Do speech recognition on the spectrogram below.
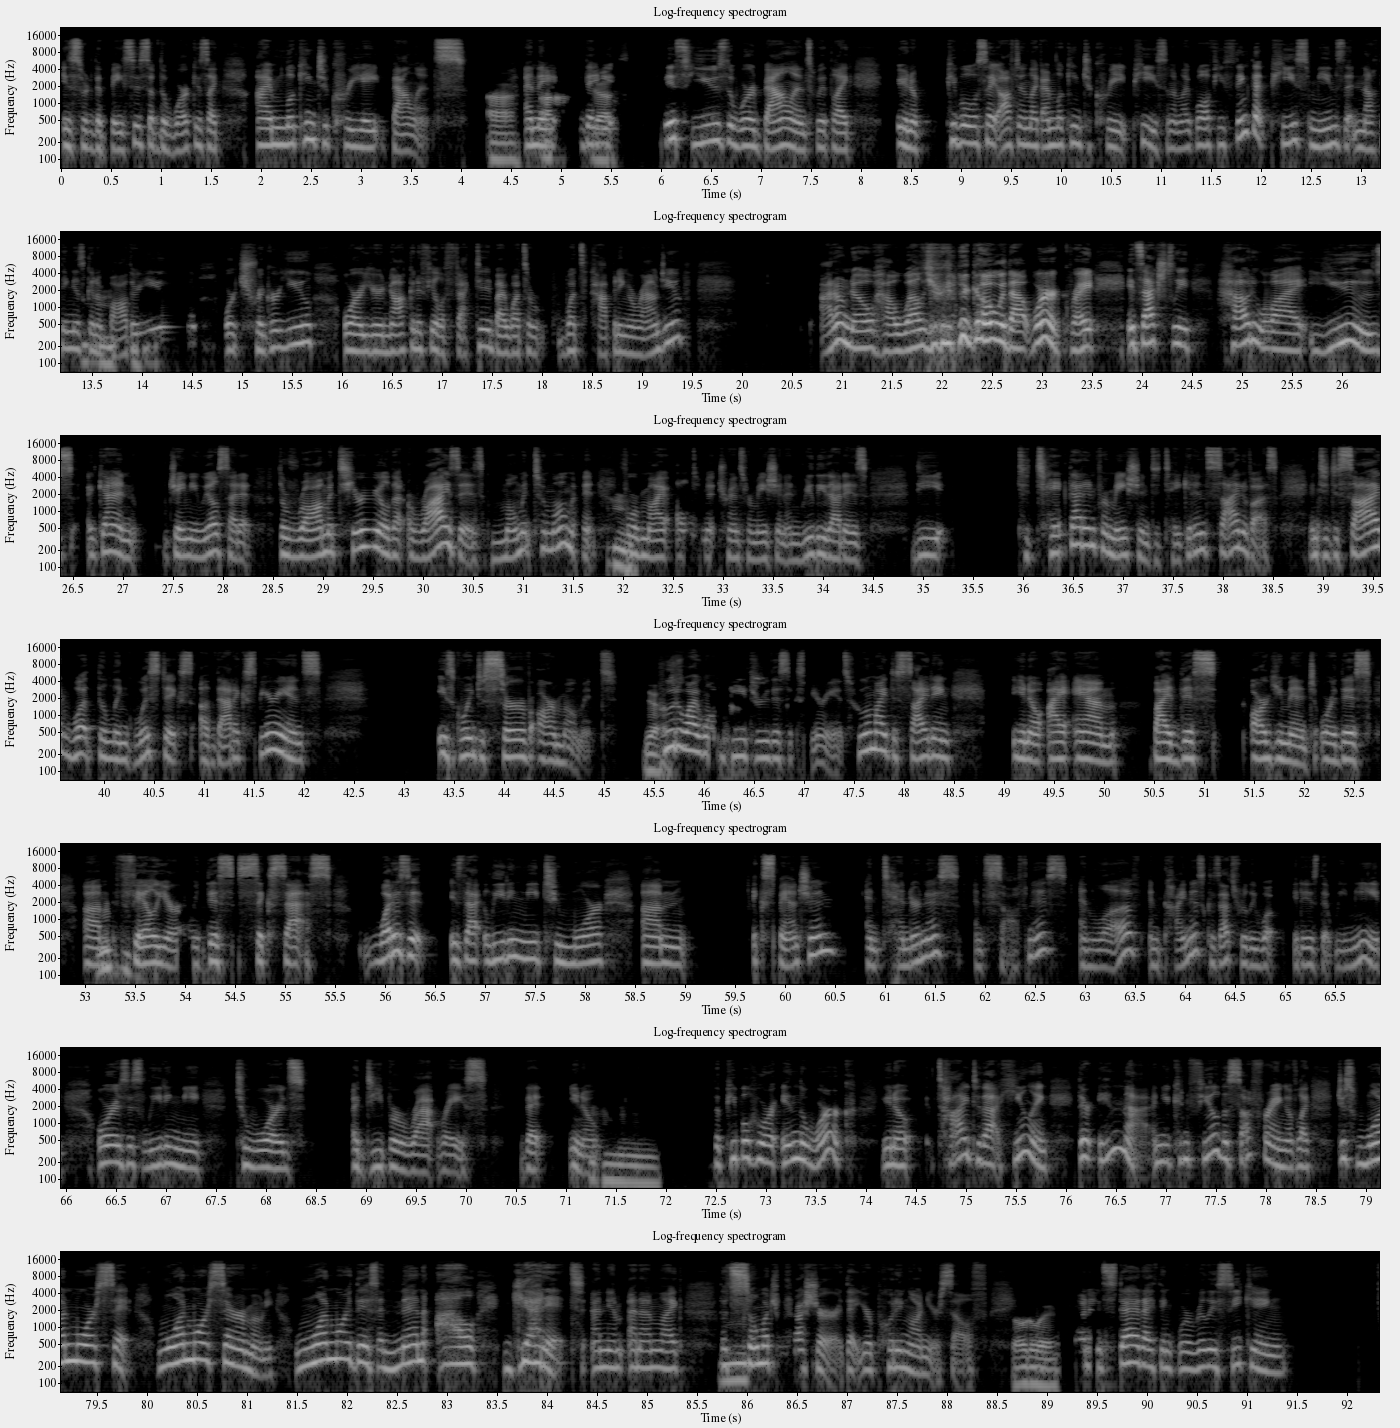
is sort of the basis of the work is like i'm looking to create balance Uh, and uh, they they misuse the word balance with like you know people will say often like i'm looking to create peace. And i'm like well if you think that peace means that nothing is going to Mm, bother you or trigger you or you're not going to feel affected by what's a, what's happening around you i don't know how well you're going to go with that work right? It's actually how do i use again Jamie Wheal said it, the raw material that arises moment to moment mm, for my ultimate transformation. And really, that is the to take that information, to take it inside of us, and to decide what the linguistics of that experience is going to serve our moment. Who do I want to be through this experience? Who am I deciding, you know, I am by this argument or this um, Mm, failure or this success? What is it? Is that leading me to more um, expansion and tenderness and softness and love and kindness because that's really what it is that we need? Or is this leading me towards a deeper rat race that you know mm, the people who are in the work you know tied to that healing they're in that and you can feel the suffering of like just one more sit one more ceremony one more this and then i'll get it. And I'm- and i'm like that's mm, so much pressure that you're putting on yourself. Totally. when instead, I think we're really seeking,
